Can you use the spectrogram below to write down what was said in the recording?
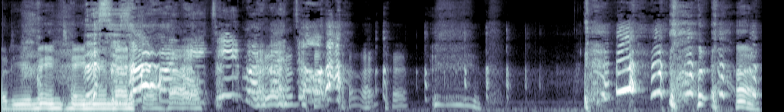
How do you maintain This your is mental how I health? maintain my mental health.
